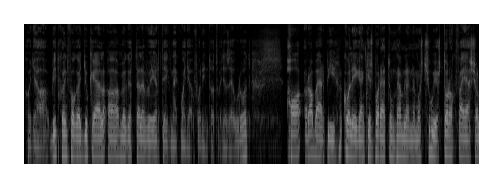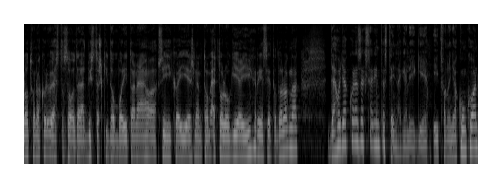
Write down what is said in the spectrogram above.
hogy a bitcoint fogadjuk el a mögötte levő értéknek, vagy a forintot, vagy az eurót ha Rabárpi kollégánk és barátunk nem lenne most súlyos torokfájással otthon, akkor ő ezt az oldalát biztos kidomborítaná a pszichikai és nem tudom, etológiai részét a dolognak, de hogy akkor ezek szerint ez tényleg eléggé itt van a nyakunkon.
